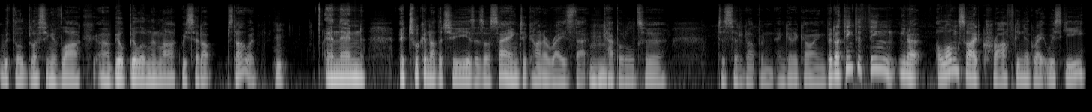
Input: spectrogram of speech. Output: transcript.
with the blessing of Lark, uh, Bill, Bill and Lynn Lark, we set up Starward, Hmm. and then it took another two years, as I was saying, to kind of raise that Mhm. capital to to set it up and, and get it going. But I think the thing, you know, alongside crafting a great whiskey,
